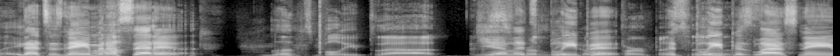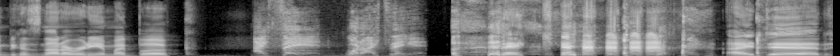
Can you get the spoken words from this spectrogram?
That's his name, and I said it. Let's bleep that. Yeah, let's bleep it. Let's bleep his last name because it's not already in my book. I said what I said. Thank- I did.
